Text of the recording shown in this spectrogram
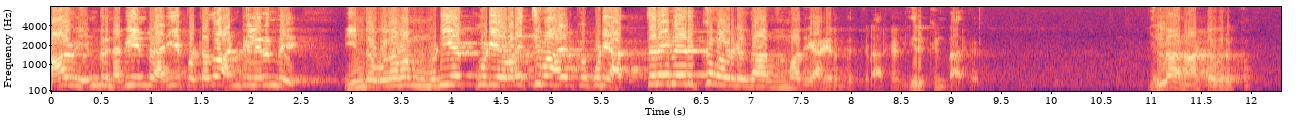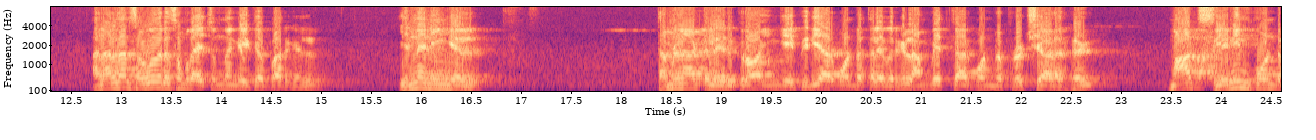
வாழ்வு என்று நபி என்று அறியப்பட்டதோ அன்றிலிருந்து இந்த உலகம் முடியக்கூடிய வரைக்குமாக இருக்கக்கூடிய அத்தனை பேருக்கும் அவர்கள் தான் முன்மாதிரியாக இருந்திருக்கிறார்கள் இருக்கின்றார்கள். எல்லா நாட்டவருக்கும். அதனால்தான் சகோதர சமுதாய சொந்தங்கள் கேட்பார்கள் என்ன நீங்கள் தமிழ்நாட்டில் இருக்கிறோம் இங்கே பெரியார் போன்ற தலைவர்கள் அம்பேத்கர் போன்ற புரட்சியாளர்கள் மார்க்ஸ் லெனின் போன்ற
